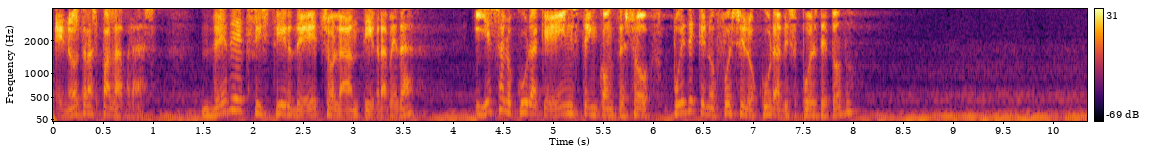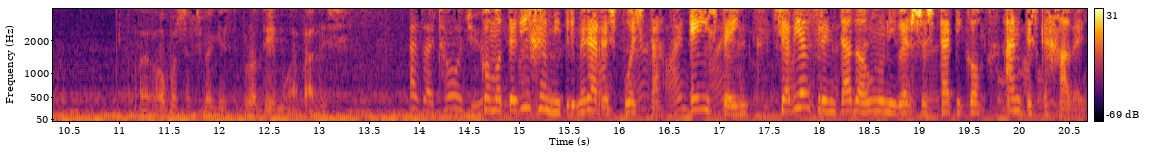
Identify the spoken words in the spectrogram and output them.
En otras palabras, ¿debe existir de hecho la antigravedad? ¿Y esa locura que Einstein confesó puede que no fuese locura después de todo? Como te dije en mi primera respuesta, Einstein se había enfrentado a un universo estático antes que Hubble.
